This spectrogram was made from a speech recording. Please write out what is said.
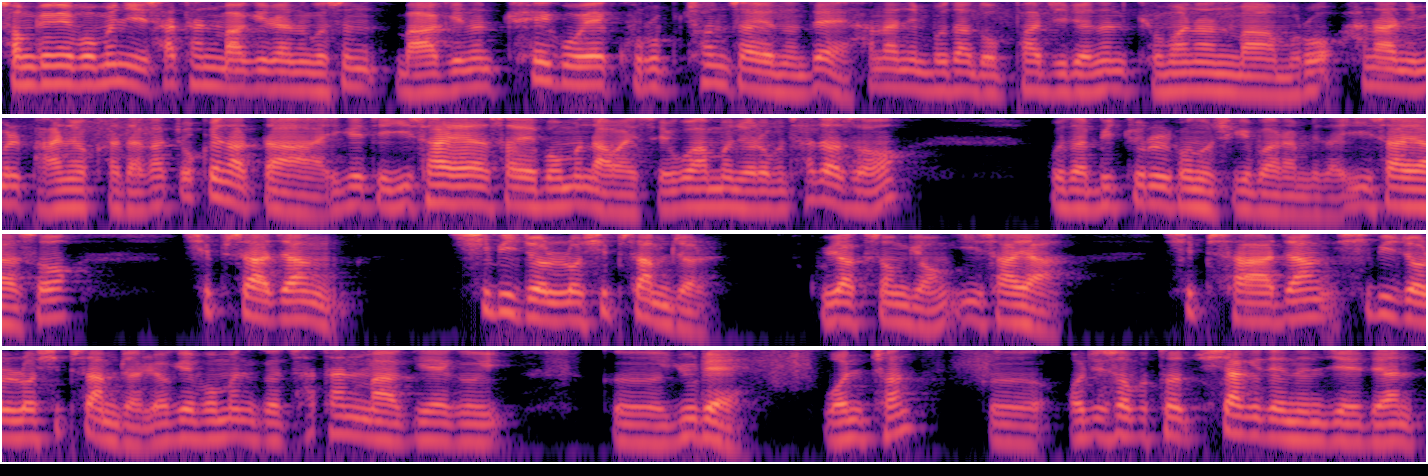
성경에 보면 이 사탄 마귀라는 것은 마귀는 최고의 그룹 천사였는데 하나님보다 높아지려는 교만한 마음으로 하나님을 반역하다가 쫓겨났다. 이게 이제 이사야서에 보면 나와 있어요. 이거 한번 여러분 찾아서 보다 밑줄을 그어놓으시기 바랍니다. 이사야서 14장 12절로 13절 구약 성경 이사야 14장 12절로 13절 여기 보면 그 사탄 마귀의 그, 그 유래 원천 그 어디서부터 시작이 됐는지에 대한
